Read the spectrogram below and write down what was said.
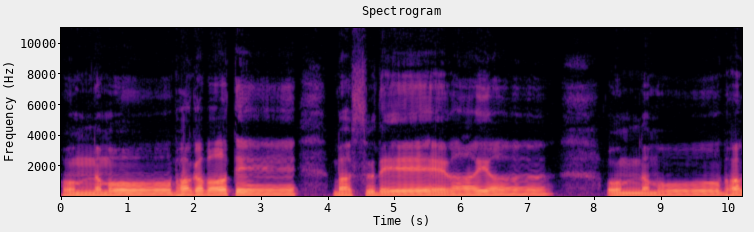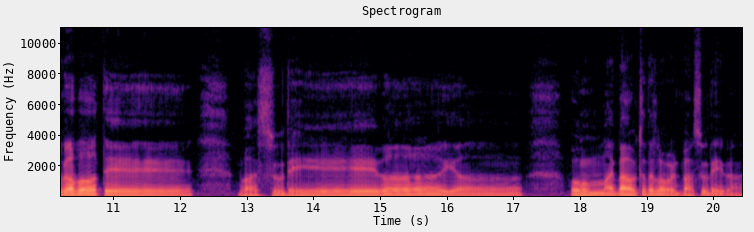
Om Namo Bhagavate Vasudevaya. Om Namo Bhagavate Vasudevaya. Om, I bow to the Lord Vasudeva.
